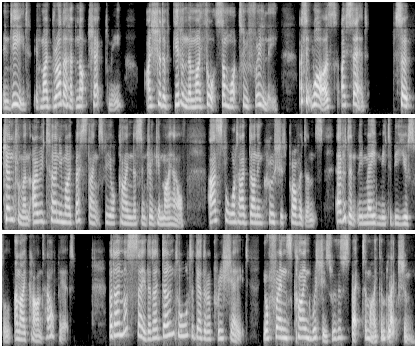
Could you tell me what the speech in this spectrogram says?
Indeed, if my brother had not checked me, I should have given them my thoughts somewhat too freely. As it was, I said, so gentlemen, I return you my best thanks for your kindness in drinking my health. As for what I've done in Cruces Providence, evidently made me to be useful, and I can't help it. But I must say that I don't altogether appreciate your friend's kind wishes with respect to my complexion.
